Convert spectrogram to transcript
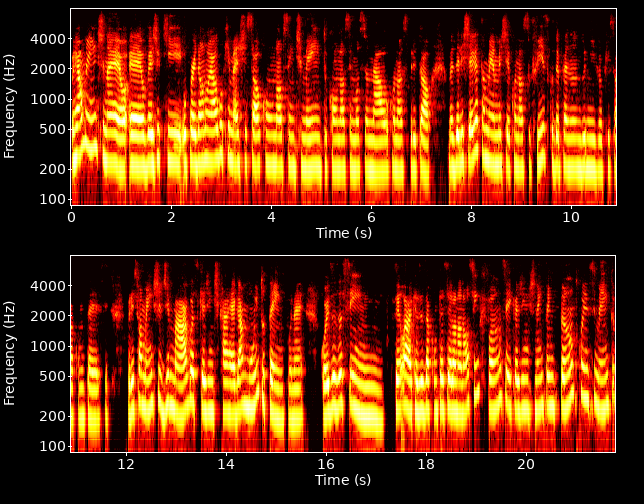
realmente, né, eu, é, eu, vejo que o perdão não é algo que mexe só com o nosso sentimento, com o nosso emocional, com o nosso espiritual, mas ele chega também a mexer com o nosso físico, dependendo do nível que isso acontece, principalmente de mágoas que a gente carrega há muito tempo, né? Coisas assim, sei lá, que às vezes aconteceram na nossa infância e que a gente nem tem tanto conhecimento,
